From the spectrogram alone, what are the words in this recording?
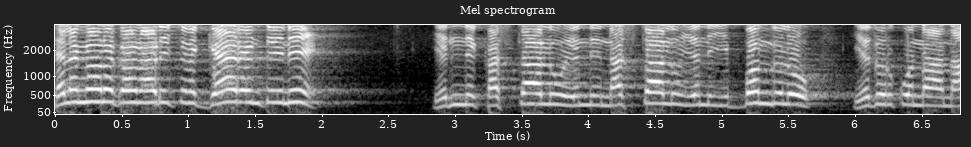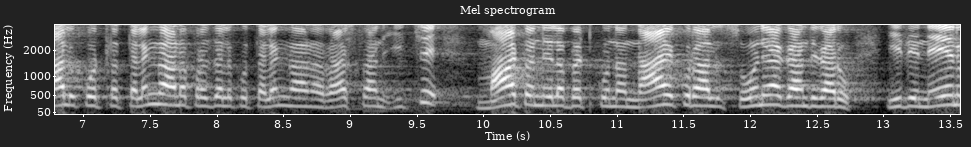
తెలంగాణకు ఆనాడు ఇచ్చిన గ్యారంటీని ఎన్ని కష్టాలు ఎన్ని నష్టాలు ఎన్ని ఇబ్బందులు ఎదుర్కొన్న నాలుగు కోట్ల తెలంగాణ ప్రజలకు తెలంగాణ రాష్ట్రాన్ని ఇచ్చి మాట నిలబెట్టుకున్న నాయకురాలు సోనియా గాంధీ గారు ఇది నేను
